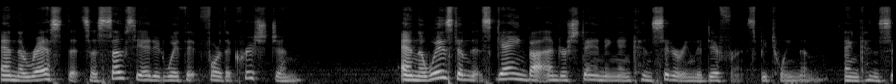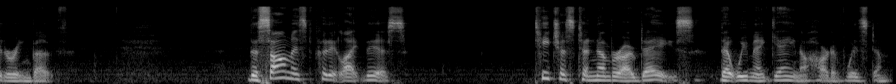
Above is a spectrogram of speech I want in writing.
and the rest that's associated with it for the Christian, and the wisdom that's gained by understanding and considering the difference between them and considering both. The psalmist put it like this Teach us to number our days that we may gain a heart of wisdom.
